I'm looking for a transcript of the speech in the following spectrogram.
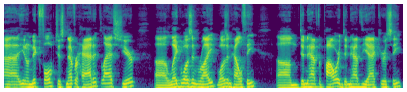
Uh, you know, Nick Folk just never had it last year. Uh, leg wasn't right, wasn't healthy, um, didn't have the power, didn't have the accuracy,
